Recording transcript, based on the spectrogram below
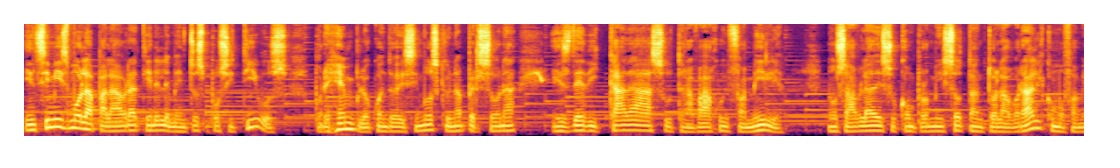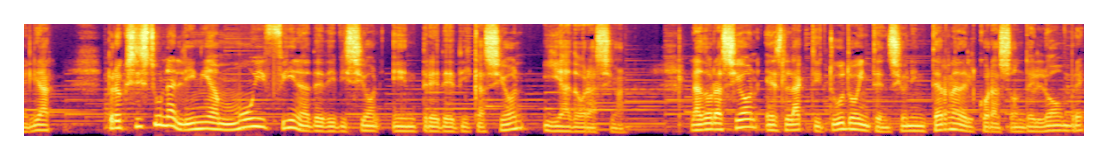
En sí mismo la palabra tiene elementos positivos. Por ejemplo, cuando decimos que una persona es dedicada a su trabajo y familia, nos habla de su compromiso tanto laboral como familiar. Pero existe una línea muy fina de división entre dedicación y adoración. La adoración es la actitud o intención interna del corazón del hombre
